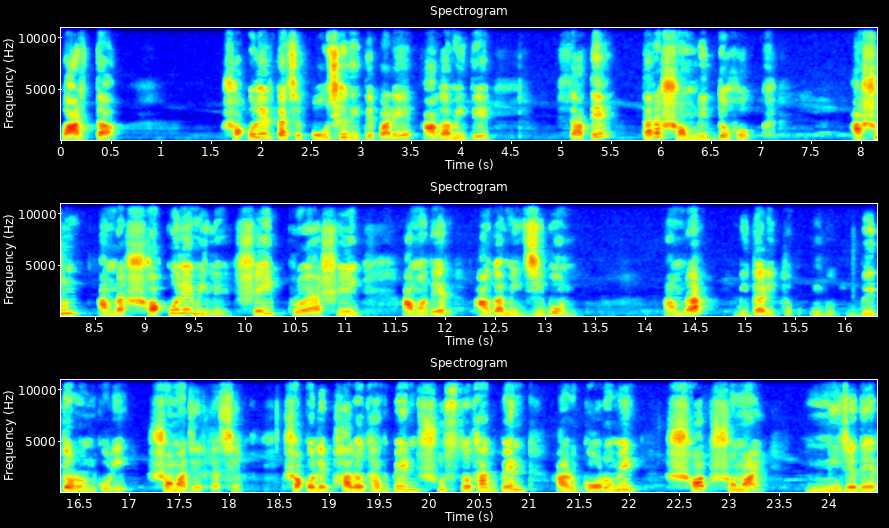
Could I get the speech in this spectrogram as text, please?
বার্তা সকলের কাছে পৌঁছে দিতে পারে আগামীতে, তাতে তারা সমৃদ্ধ হোক। আসুন আমরা সকলে মিলে সেই প্রয়াসেই আমাদের আগামী জীবন আমরা বিতাড়িত, বিতরণ করি সমাজের কাছে। সকলে ভালো থাকবেন, সুস্থ থাকবেন আর গরমে সব সময় নিজেদের,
